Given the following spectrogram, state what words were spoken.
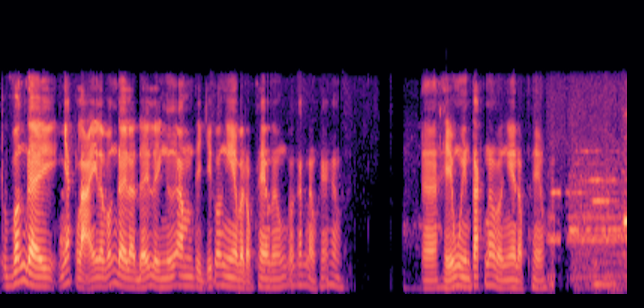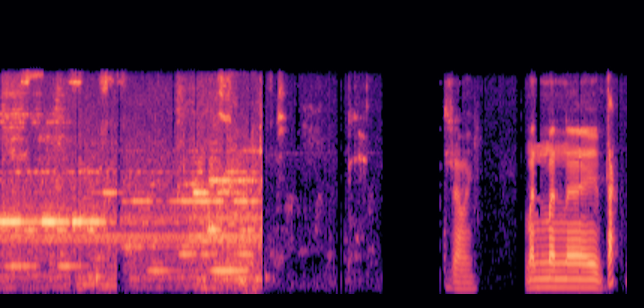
Vấn đề nhắc lại là vấn đề là để luyện ngữ âm thì chỉ có nghe và đọc theo thôi không có cách nào khác không? À, hiểu nguyên tắc nó và nghe đọc theo rồi. Mình mình ờ, tắt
